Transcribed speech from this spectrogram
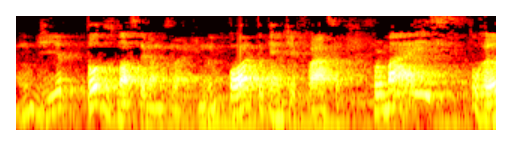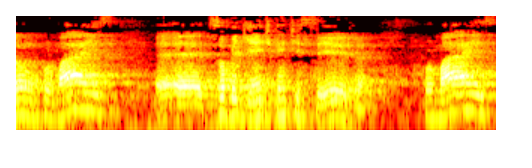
Um dia todos nós seremos anjos. Não importa o que a gente faça, por mais turrão, por mais é, é, desobediente que a gente seja, por mais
